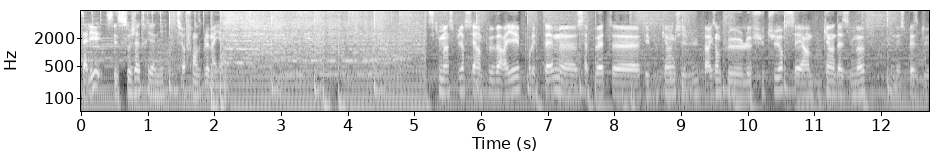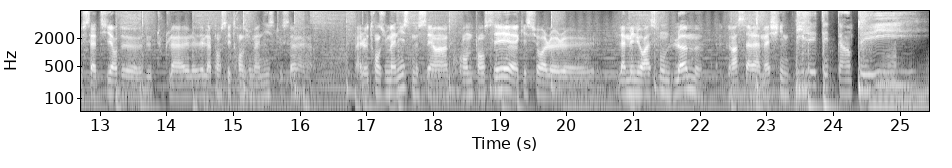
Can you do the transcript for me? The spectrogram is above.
Salut, c'est Soja Triani sur France Bleu Mayenne. Ce qui m'inspire, c'est un peu varié. Pour les thèmes, euh, ça peut être euh, des bouquins que j'ai lus. Par exemple, Le Futur, c'est un bouquin d'Asimov, une espèce de satire de, toute la, pensée transhumaniste, tout ça. Bah, le transhumanisme, c'est un courant de pensée euh, qui est sur l'amélioration de l'homme grâce à la machine. Il était un pays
